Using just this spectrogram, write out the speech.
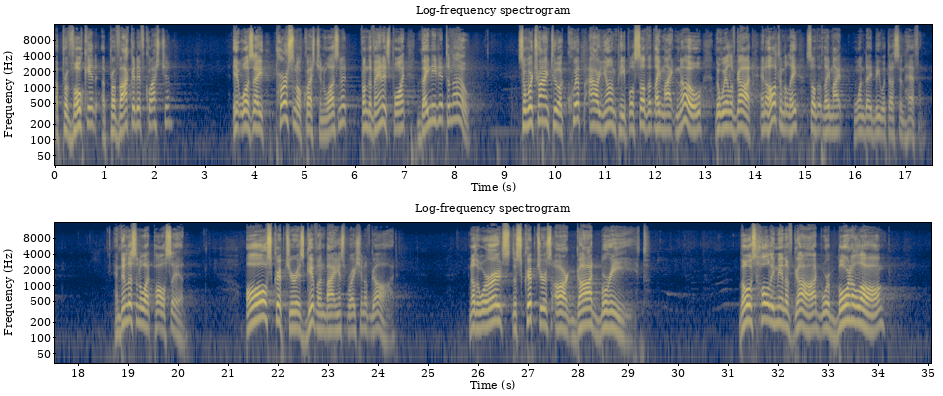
a provocative, a provocative question. It was a personal question, wasn't it? From the vantage point, they needed to know. So we're trying to equip our young people so that they might know the will of God and ultimately so that they might one day be with us in heaven. And then listen to what Paul said. All scripture is given by inspiration of God. In other words, the scriptures are God breathed. Those holy men of God were borne along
